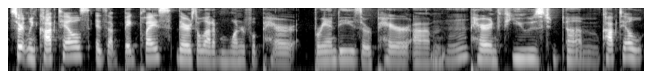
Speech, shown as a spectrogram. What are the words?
certainly cocktails is a big place. There's a lot of wonderful pear brandies or pear um, mm-hmm. pear infused um, cocktail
